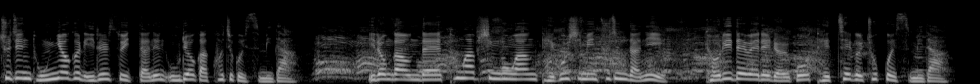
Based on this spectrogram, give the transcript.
추진 동력을 잃을 수 있다는 우려가 커지고 있습니다. 이런 가운데 통합신공항 대구시민 추진단이 결의대회를 열고 대책을 촉구했습니다.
